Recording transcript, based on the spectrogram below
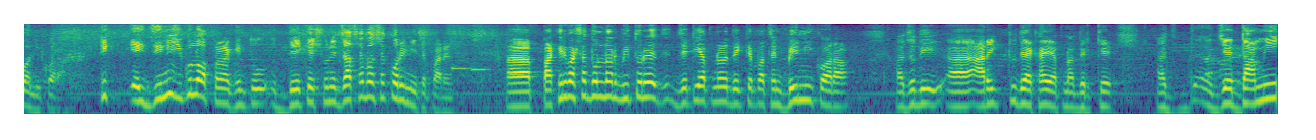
পলি করা। ঠিক এই জিনিসগুলো আপনারা কিন্তু দেখে শুনে যাচাই বাছাই করে নিতে পারেন। পাখির বাসা দোলনার ভিতরে যেটি আপনারা দেখতে পাচ্ছেন বেনি করা। যদি আরেকটু দেখাই আপনাদেরকে যে দামি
